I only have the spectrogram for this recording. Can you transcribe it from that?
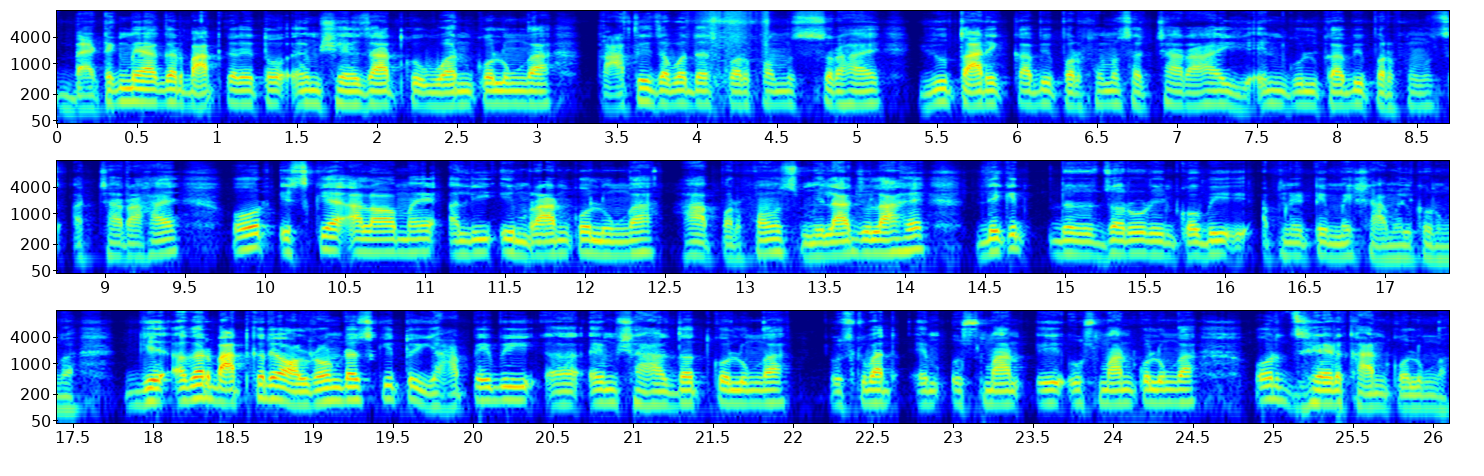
बैटिंग में अगर बात करें तो एम शहजाद को वन को लूँगा। काफ़ी ज़बरदस्त परफॉर्मेंस रहा है। यू तारिक का भी परफॉर्मेंस अच्छा रहा है इन गुल का भी परफॉर्मेंस अच्छा रहा है। और इसके अलावा मैं अली इमरान को लूँगा। हाँ परफॉर्मेंस मिला जुला है, लेकिन ज़रूर इनको भी अपनी टीम में शामिल करूँगा। ये अगर बात करें ऑलराउंडर्स की तो यहाँ पे भी एम शहादत को लूँगा। उसके बाद एम उस्मान, ए उस्मान को लूँगा और जेड खान को लूँगा।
